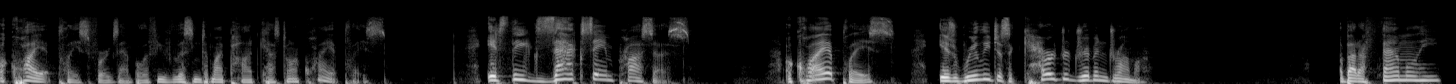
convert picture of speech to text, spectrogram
A Quiet Place, for example, if you've listened to my podcast on A Quiet Place, it's the exact same process. A Quiet Place is really just a character driven drama about a family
